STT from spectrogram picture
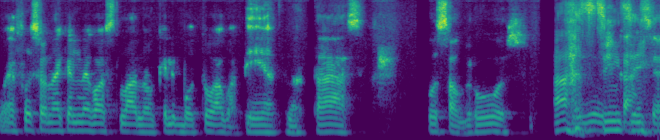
não vai funcionar aquele negócio lá, não, que ele botou água benta na taça, o sal grosso. Ah, sim, sim.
